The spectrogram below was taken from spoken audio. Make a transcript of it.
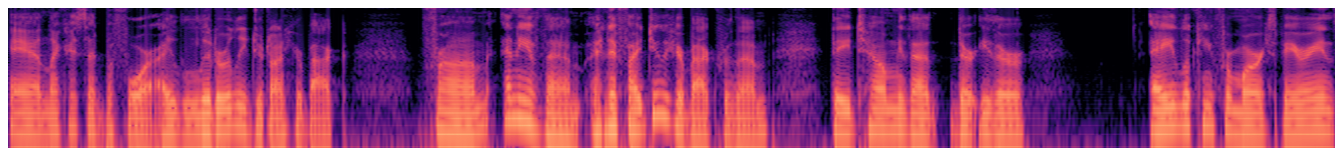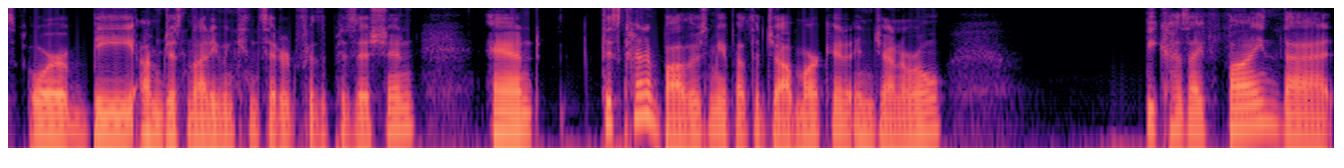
And like I said before, I literally do not hear back from any of them. And if I do hear back from them, they tell me that they're either A, looking for more experience, or B, I'm just not even considered for the position. And this kind of bothers me about the job market in general because I find that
